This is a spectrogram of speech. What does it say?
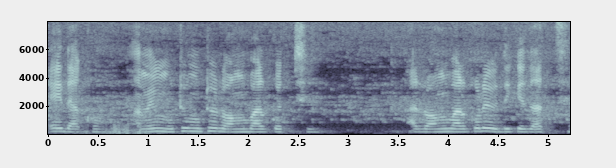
এই দেখো, আমি মুঠো মুঠো রং বার করছি। আর রং বার করে ওদিকে যাচ্ছি।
